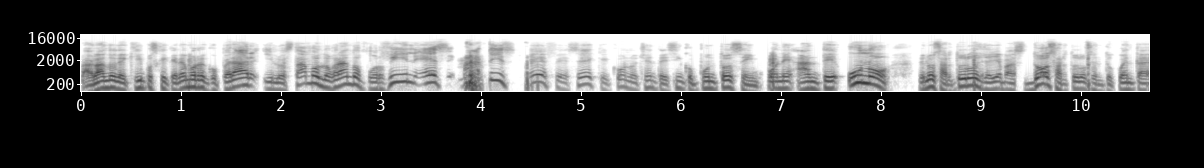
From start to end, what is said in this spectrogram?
hablando de equipos que queremos recuperar y lo estamos logrando por fin, es Matis FC, que con 85 puntos se impone ante uno de los Arturos. Ya llevas dos Arturos en tu cuenta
